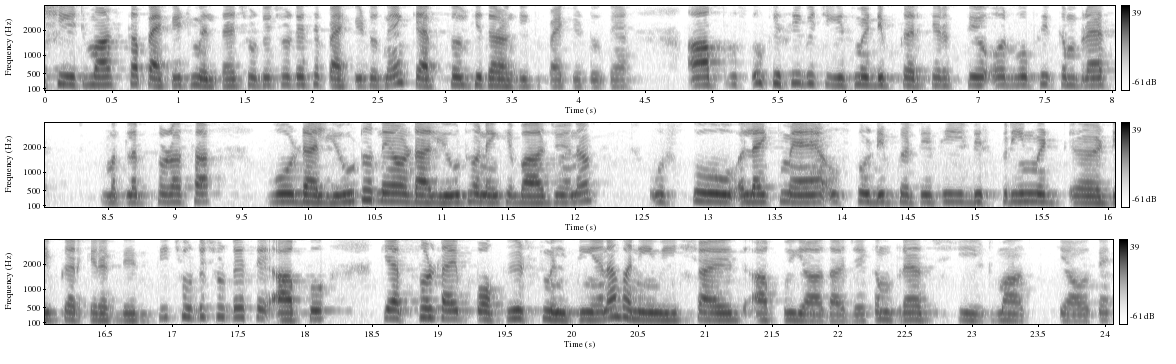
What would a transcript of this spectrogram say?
शीट मास्क का पैकेट मिलता है। छोटे छोटे से पैकेट होते हैं कैप्सूल की तरह के पैकेट होते हैं। आप उसको किसी भी चीज़ में डिप करके रखते हो और वो फिर कंप्रेस मतलब थोड़ा सा वो डाइल्यूट होते हैं और डाइल्यूट होने के बाद जो है ना उसको लाइक मैं उसको डिप करती थी डिस्प्रीन में डिप करके रख देती थी। छोटे छोटे से आपको कैप्सूल टाइप पॉकेट्स मिलती हैं ना बनी हुई, शायद आपको याद आ जाए। कंप्रेस्ड शीट मास्क क्या होते हैं।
